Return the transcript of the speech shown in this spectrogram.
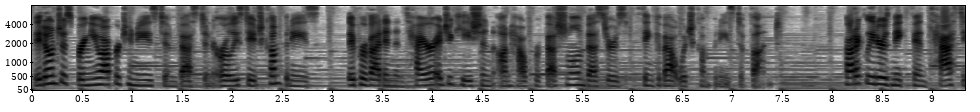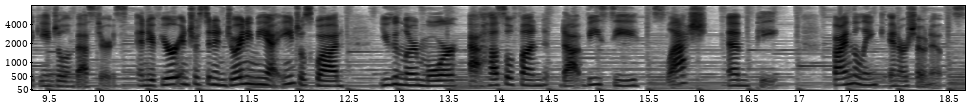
They don't just bring you opportunities to invest in early stage companies, they provide an entire education on how professional investors think about which companies to fund. Product leaders make fantastic angel investors, and if you're interested in joining me at Angel Squad, you can learn more at hustlefund.vc/mp. Find the link in our show notes.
